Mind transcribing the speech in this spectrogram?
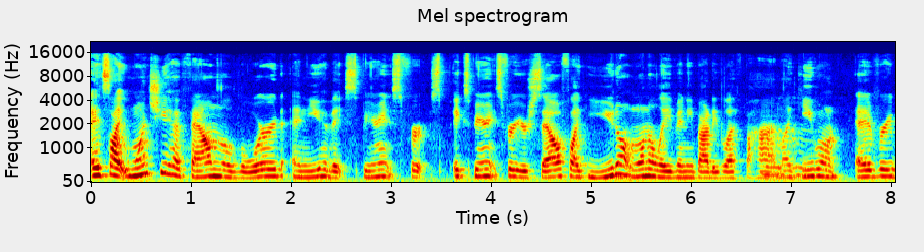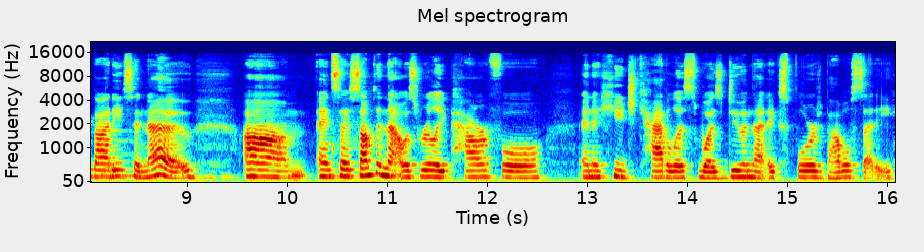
it's like once you have found the lord and you have experienced for experience for yourself like you don't want to leave anybody left behind. Like you want everybody to know. Um and so something that was really powerful and a huge catalyst was doing that explorers bible study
